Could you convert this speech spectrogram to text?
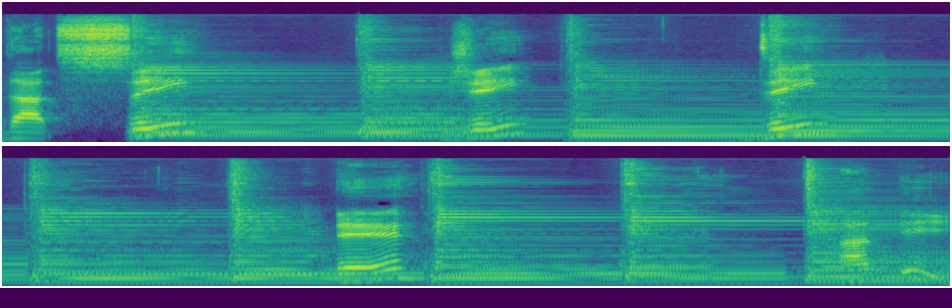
That's C, G, D, A, and E.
